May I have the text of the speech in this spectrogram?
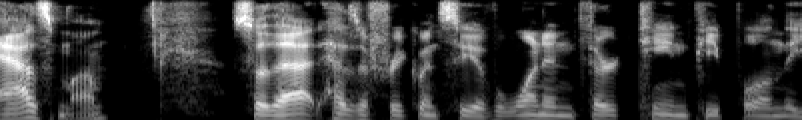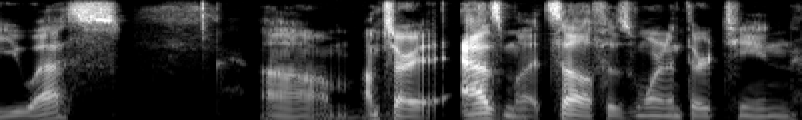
asthma. So that has a frequency of 1 in 13 people in the US. Um, I'm sorry, asthma itself is 1 in 13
